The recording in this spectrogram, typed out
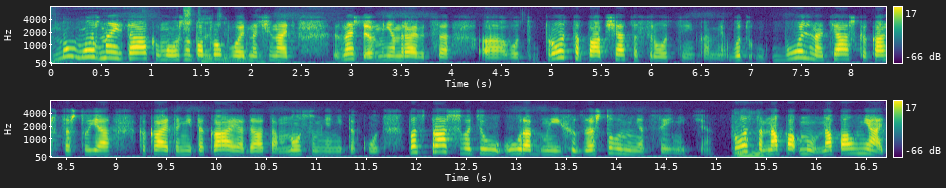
Ну, можно и так, можно Читайте попробовать Библию. начинать. Знаешь, мне нравится а, вот просто пообщаться с родственниками. Вот больно, тяжко, кажется, что я какая-то не такая, да, там нос у меня не такой. Поспрашивать у, у родных, за что вы меня цените. Просто Мгм. напол- ну, наполнять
